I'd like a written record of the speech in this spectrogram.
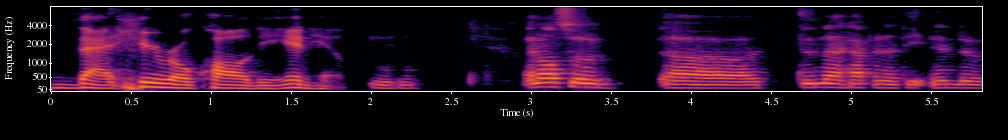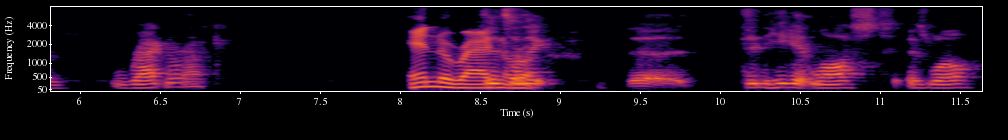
that hero quality in him. Mm-hmm. And also, uh, didn't that happen at the end of Ragnarok? End of Ragnarok. Did uh, didn't he get lost as well?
